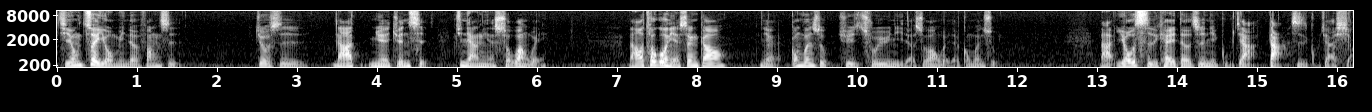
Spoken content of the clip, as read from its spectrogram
其中最有名的方式就是拿你的卷尺去量你的手腕围。然后透过你的身高、你的公分数去除以你的手腕围的公分数，那由此可以得知你骨架大是骨架小。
